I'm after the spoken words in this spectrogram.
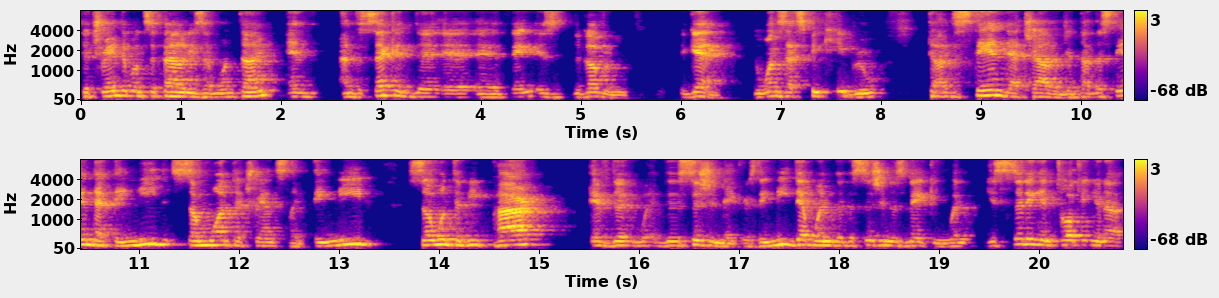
to train the municipalities at one time, and and the second uh, thing is the government. Again, the ones that speak Hebrew to understand that challenge and to understand that they need someone to translate. They need someone to be part of the decision makers. They need them when the decision is making. When you're sitting and talking in a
